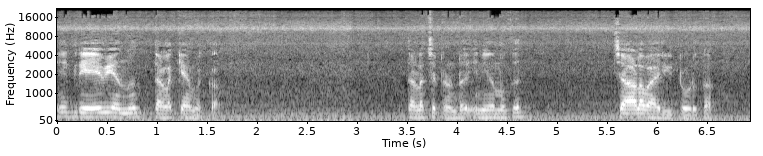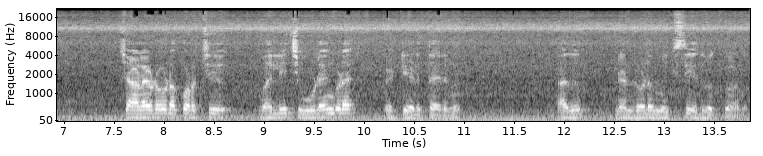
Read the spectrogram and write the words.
ഇനി ഗ്രേവി ഒന്ന് തിളയ്ക്കാൻ വെക്കാം. തിളച്ചിട്ടുണ്ട്. ഇനി നമുക്ക് ചാള വാരി ഇട്ട് കൊടുക്കാം. ചാളയുടെ കൂടെ കുറച്ച് വലിയ ചൂടയും കൂടെ വെട്ടിയെടുത്തായിരുന്നു. അത് രണ്ടും കൂടെ മിക്സ് ചെയ്ത് വെക്കുകയാണ്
